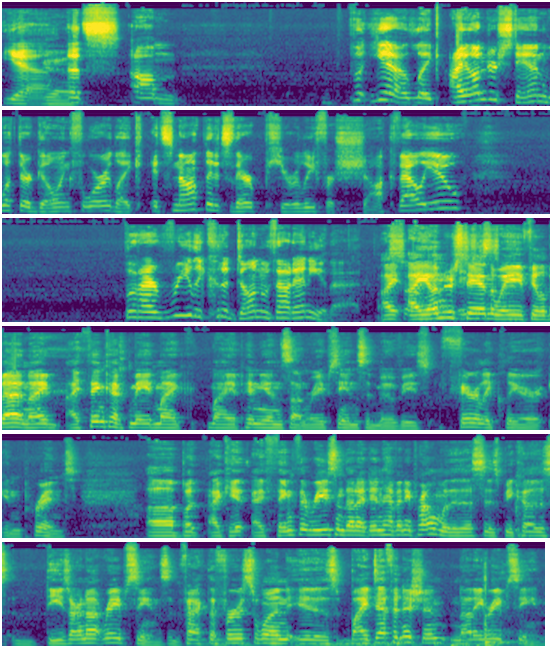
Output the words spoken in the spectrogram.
Yeah, Yeah. that's um. But yeah, like I understand what they're going for. Like it's not that it's there purely for shock value. But I really could have done without any of that. I, So, I understand just- the way you feel about it, and I, I think I've made my my opinions on rape scenes in movies fairly clear in print. Uh, but I get I think the reason that I didn't have any problem with this is because these are not rape scenes. In fact, the first one is by definition not a rape scene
